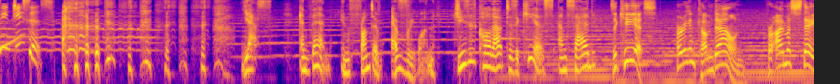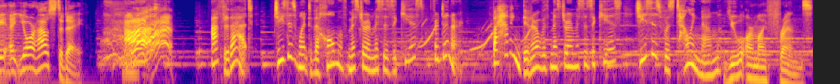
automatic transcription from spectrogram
see Jesus. Yes. And then, in front of everyone, Jesus called out to Zacchaeus and said, Zacchaeus, hurry and come down, for I must stay at your house today. After that, Jesus went to the home of Mr. and Mrs. Zacchaeus for dinner. By having dinner with Mr. and Mrs. Zacchaeus, Jesus was telling them, You are my friends,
